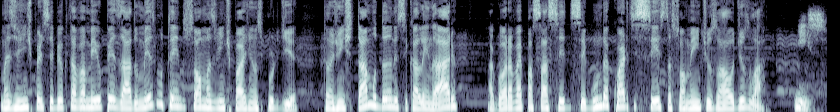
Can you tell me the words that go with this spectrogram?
mas a gente percebeu que tava meio pesado, mesmo tendo só umas 20 páginas por dia. Então a gente tá mudando esse calendário. Agora vai passar a ser de segunda, quarta e sexta somente os áudios lá. Isso.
